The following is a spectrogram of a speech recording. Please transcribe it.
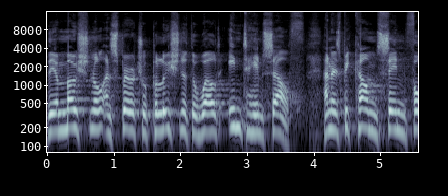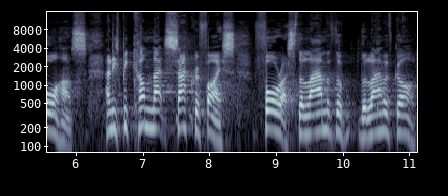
the emotional and spiritual pollution of the world into Himself and has become sin for us. And he's become that sacrifice for us, the Lamb of, the, the Lamb of God,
